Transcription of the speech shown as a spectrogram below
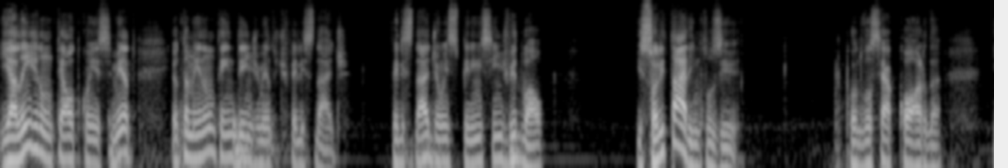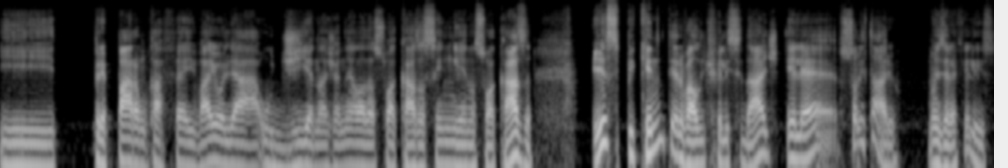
E além de não ter autoconhecimento, eu também não tenho entendimento de felicidade. Felicidade é uma experiência individual e solitária, inclusive. Quando você acorda e prepara um café e vai olhar o dia na janela da sua casa sem ninguém na sua casa, esse pequeno intervalo de felicidade, ele é solitário, mas ele é feliz.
